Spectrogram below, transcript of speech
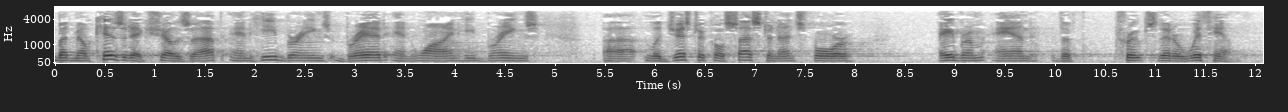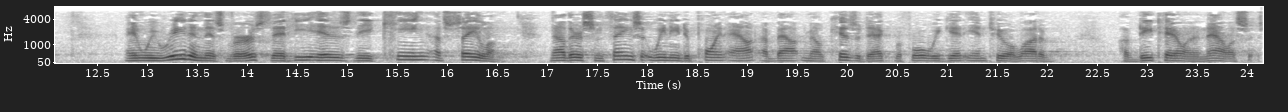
But Melchizedek shows up and he brings bread and wine. He brings uh, logistical sustenance for Abram and the troops that are with him. And we read in this verse that he is the king of Salem. Now, there's some things that we need to point out about Melchizedek before we get into a lot of, of detail and analysis.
